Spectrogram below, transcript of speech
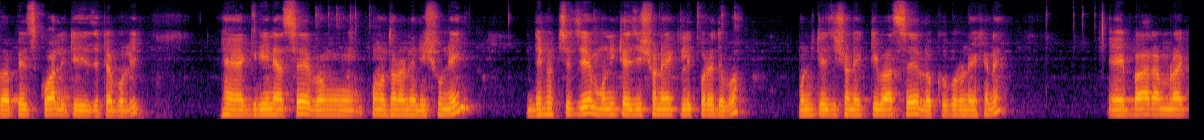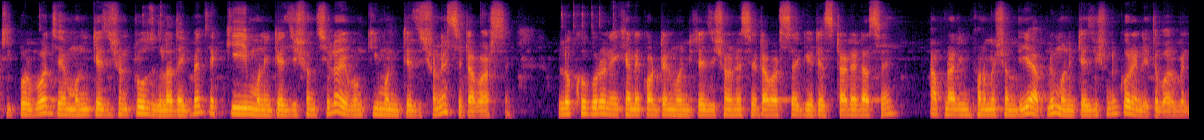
বা পেজ কোয়ালিটি যেটা বলি হ্যাঁ গ্রিন আছে এবং কোনো ধরনের ইস্যু নেই। দেন হচ্ছে যে মনিটাইজেশনে ক্লিক করে দেব। মনিটাইজেশন অ্যাক্টিভ আছে, লক্ষ্য করুন এখানে। এবার আমরা কি করব যে মনিটাইজেশন টুলসগুলো দেখবে যে কি মনিটাইজেশন ছিল এবং কি মনিটাইজেশনের সেট আপ আসছে। লক্ষ্য করুন, এখানে কন্টেন্ট মনিটাইজেশনের সেট আপ আসছে গেট স্টার্টেড আছে। আপনার ইনফরমেশন দিয়ে আপনি মনিটাইজেশন করে নিতে পারবেন।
